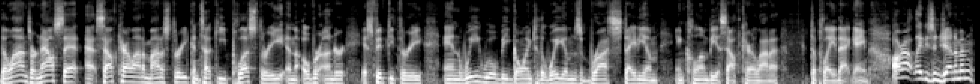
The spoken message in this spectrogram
The lines are now set at South Carolina minus three, Kentucky plus three, and the over/under is 53. And we will be going to the Williams Brice Stadium in Columbia, South Carolina to play that game. All right, ladies and gentlemen,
